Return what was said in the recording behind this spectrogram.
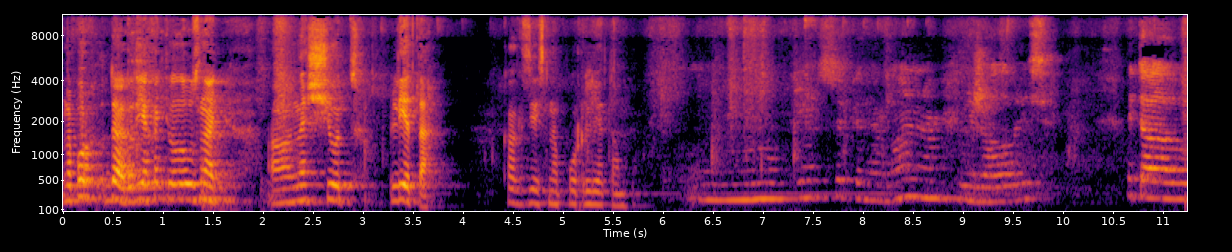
Напор, да, вот я хотела узнать а, насчет лета. Как здесь напор летом? Ну, в принципе, нормально, не жаловались. Это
